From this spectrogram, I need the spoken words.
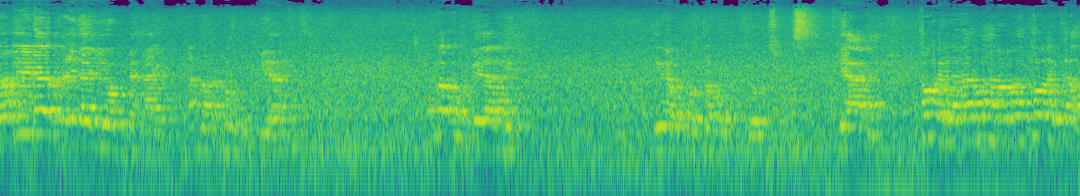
ربي ده بعيد اليوم بهاي. أنا أبو بيا أبو بيا إلى بطل بطل بس يعني تو إلى ما ربا تو إلى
